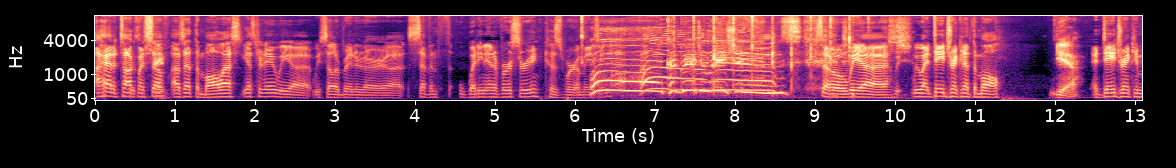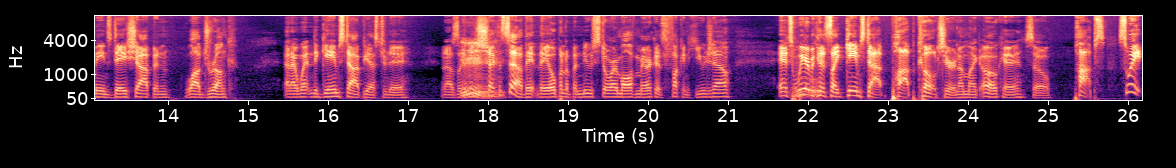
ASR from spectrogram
I had to talk myself. I was at the mall last yesterday. We uh we celebrated our uh, seventh wedding anniversary because we're amazing. Oh, congratulations! So we uh we, we went day drinking at the mall, Yeah. and day drinking means day shopping while drunk. And I went into GameStop yesterday, and I was like, let me Hmm. just check this out. They they opened up a new store in Mall of America. It's fucking huge now, and it's weird because it's like GameStop pop culture, and I'm like, oh okay, so pops, sweet.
